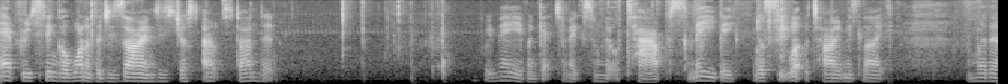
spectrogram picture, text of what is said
every single one of the designs is just outstanding. We may even get to make some little tabs. Maybe. We'll see what the time is like and whether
